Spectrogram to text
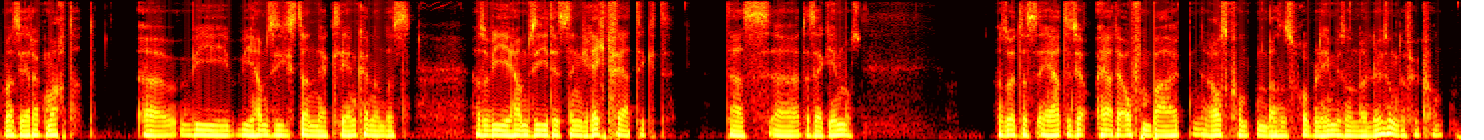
was er da gemacht hat. Äh, wie, wie haben Sie es dann erklären können, dass, also wie haben Sie das dann gerechtfertigt, dass, äh, dass er gehen muss? Also dass er hat, es ja- er hat ja offenbar herausgefunden, was das Problem ist und eine Lösung dafür gefunden.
